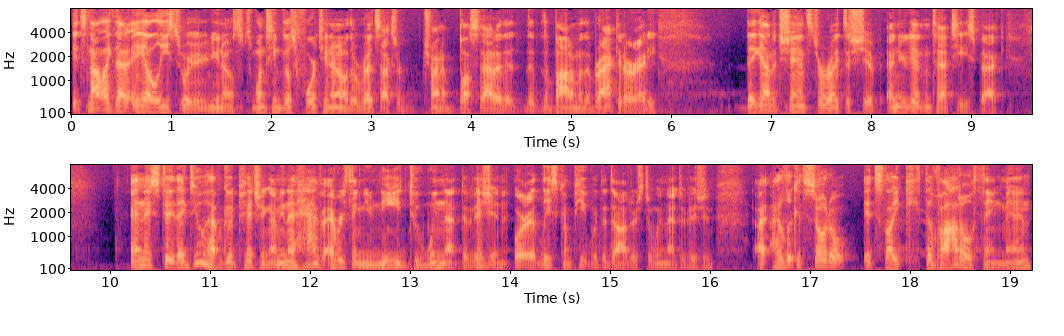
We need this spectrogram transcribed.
it's not like that AL East where you know one team goes 14 0. The Red Sox are trying to bust out of the, the, the bottom of the bracket already. They got a chance to right the ship, and you're getting Tatis back. And they stay, they do have good pitching. I mean, they have everything you need to win that division, or at least compete with the Dodgers to win that division. I, I look at Soto; it's like the Votto thing, man.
